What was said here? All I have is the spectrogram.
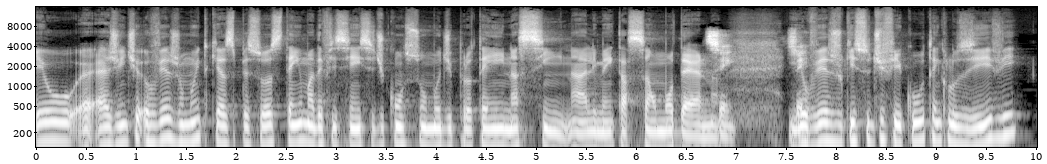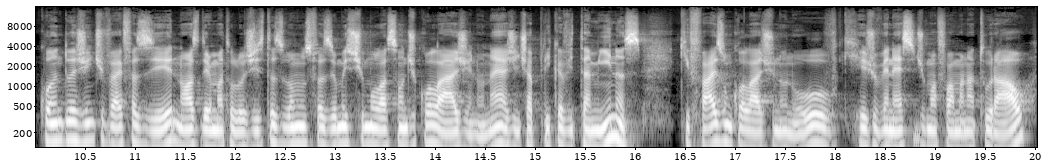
Eu, a gente, eu vejo muito que as pessoas têm uma deficiência de consumo de proteína, sim, na alimentação moderna. Sim. E eu vejo que isso dificulta, inclusive, quando a gente vai fazer, nós dermatologistas vamos fazer uma estimulação de colágeno, né? A gente aplica vitaminas que faz um colágeno novo, que rejuvenesce de uma forma natural,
